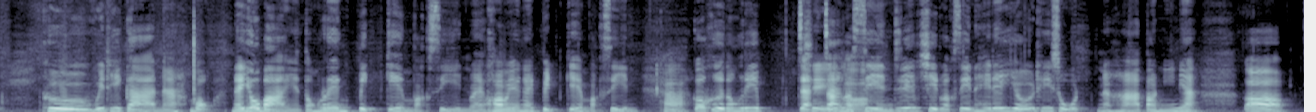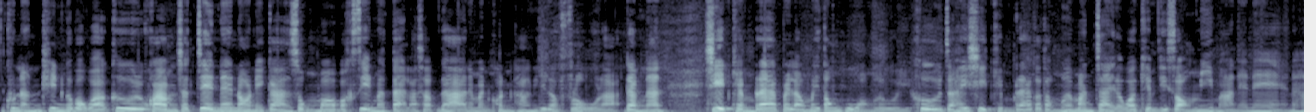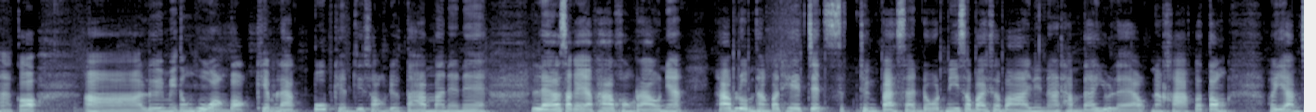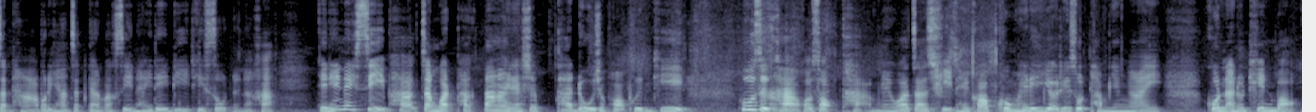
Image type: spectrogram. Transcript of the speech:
คือวิธีการนะบอกนโยบายเนี่ยต้องเร่งปิดเกมวัคซีนหมายความว่ายังไงปิดเกมวัคซีนก็คือต้องรีบแจกจ่ายวัคซีนรีบฉีดวัคซีนให้ได้เยอะที่สุดนะคะ ตอนนี้เนี่ยก็คุณอนุทินก็บอกว่าคือความชัดเจนแน่นอนในการส่งมอบวัคซีนมาแต่ละสัปดาห์เนี่ยมันค่อนข้างที่จะโฟล์ละดังนั้น ฉีดเข็มแรกไปแล้วไม่ต้องห่วงเลย คือจะให้ฉีดเข็มแรกก็ต่อเมื่อมั่นใจแล้วว่าเข็มที่ 2 มีมาแน่ ๆ นะคะก็ เลยไม่ต้องห่วงบอกเข็มแรกปุ๊บ เข็มที่ 2 เดี๋ยวตามมาแน่ ๆ แล้วศักยภาพของเราเนี่ยภาพรวมทั้งประเทศ7ถึง8แสนโดสนี่สบายๆเลยนะทำได้อยู่แล้วนะคะ ก็ต้องพยายามจัดหาบริหารจัดการวัคซีนให้ได้ดีที่สุดนะคะ ทีนี้ใน 4 ภาคจังหวัดภาคใต้นะถ้าดูเฉพาะพื้นที่ผู้สื่อข่าวเขาสอบถามไงว่าจะฉีดให้ครอบคลุมให้ได้เยอะที่สุดทำยังไง คุณอนุทินบอก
